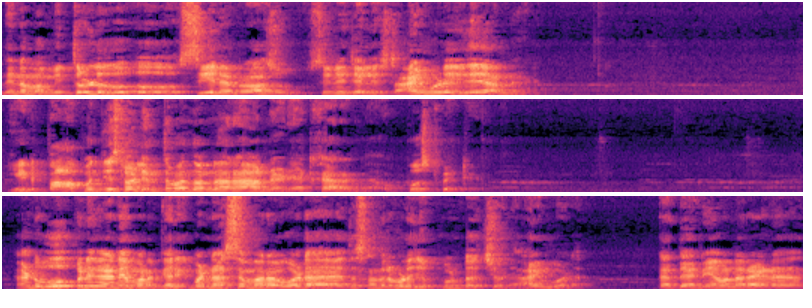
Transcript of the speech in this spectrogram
నిన్న మా మిత్రుడు సీఎన్ రాజు సీనియర్ జర్నలిస్ట్ ఆయన కూడా ఇదే అన్నాడు. ఏంటి పాపం చేసిన వాళ్ళు ఎంతమంది ఉన్నారా అన్నాడు ఎటకారంగా ఒక పోస్ట్ పెట్టాడు. అండ్ ఓపెన్గానే మన గరికపడి నరసింహారావు కూడా ఏదో సందర్భంలో చెప్పుకుంటూ వచ్చాడు ఆయన కూడా. పెద్ద ఆయన ఏమన్నారు ఆయన?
